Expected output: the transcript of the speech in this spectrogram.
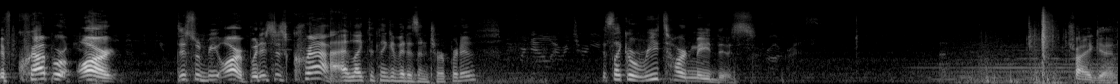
If crap were art, this would be art, but it's just crap. I like to think of it as interpretive. It's like a retard made this. Try again.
